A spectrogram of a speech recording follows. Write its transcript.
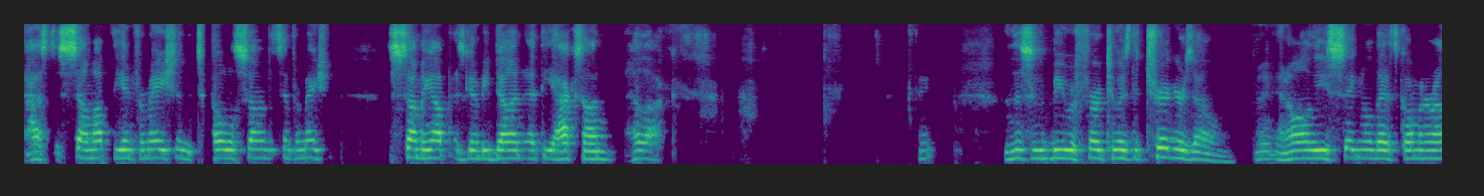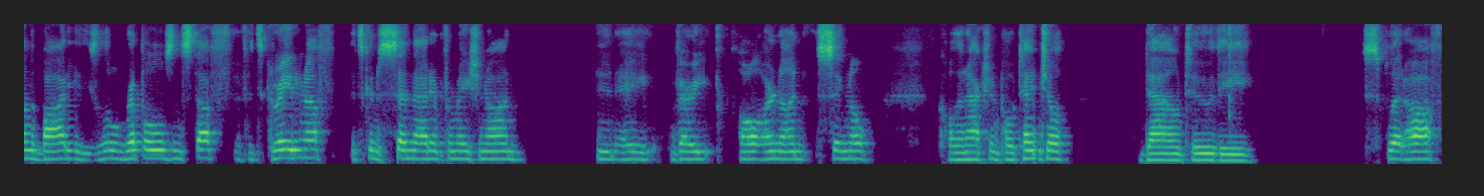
has to sum up the information, the total sum of its information. Summing up is going to be done at the axon hillock. And this would be referred to as the trigger zone. Right? And all these signal that's coming around the body, these little ripples and stuff, if it's great enough, it's going to send that information on in a very all or none signal called an action potential down to the split off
